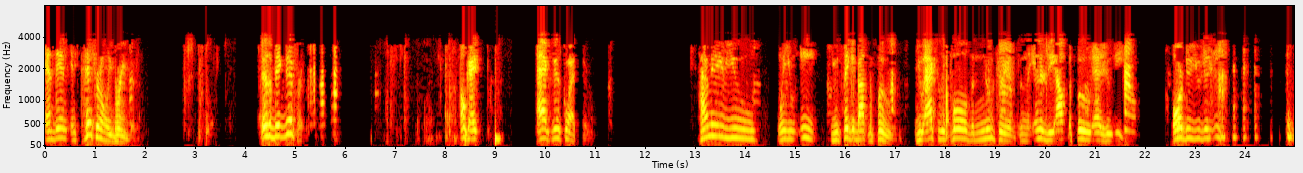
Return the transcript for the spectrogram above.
and then intentionally breathing. There's a big difference. Okay, ask this question. How many of you, when you eat, you think about the food? You actually pull the nutrients and the energy out the food as you eat? Or do you just eat?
